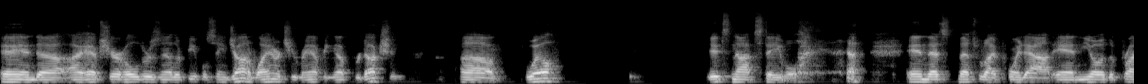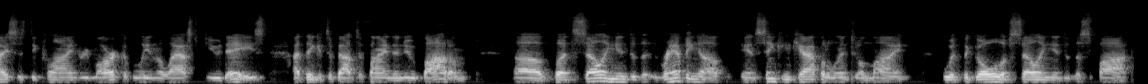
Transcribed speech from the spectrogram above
And uh, I have shareholders and other people saying, John, why aren't you ramping up production? Um, well, it's not stable. and that's that's what I point out. And you know, the price has declined remarkably in the last few days. I think it's about to find a new bottom. Uh, but selling into the ramping up and sinking capital into a mine with the goal of selling into the spot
